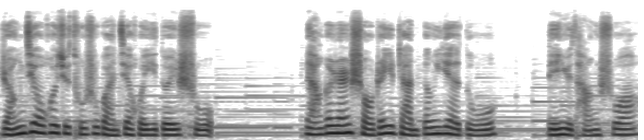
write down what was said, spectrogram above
仍旧会去图书馆借回一堆书。两个人守着一盏灯夜读。林语堂说：“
